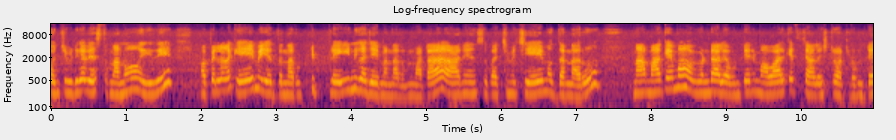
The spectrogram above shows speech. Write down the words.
కొంచెం విడిగా చేస్తున్నాను ఇది. మా పిల్లలకి ఏమి వేయొద్దన్నారు. ఉట్టి ప్లెయిన్గా చేయమన్నారు అనమాట ఆనియన్స్ పచ్చిమిర్చి ఏమి వద్దన్నారు. నా మాకేమో ఉండాలి ఉంటేనే మా వారికి అయితే చాలా ఇష్టం అట్లా ఉంటే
